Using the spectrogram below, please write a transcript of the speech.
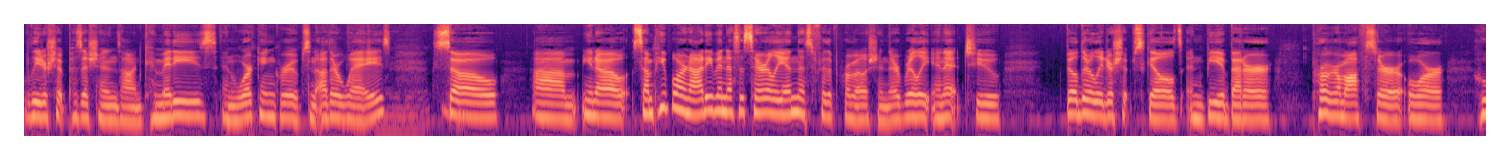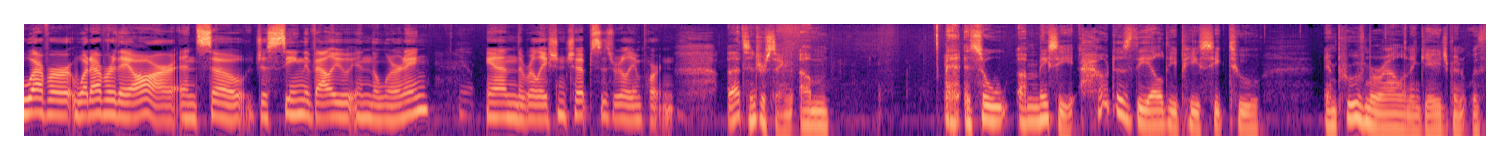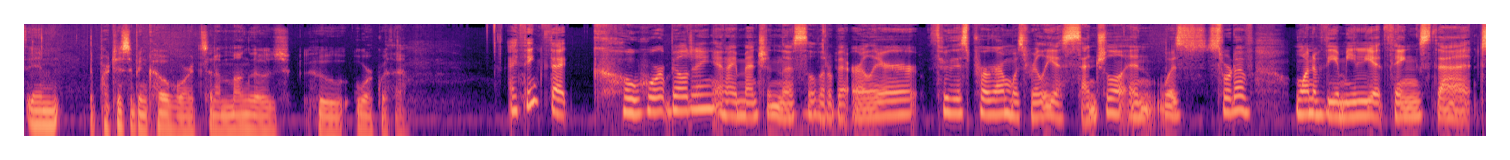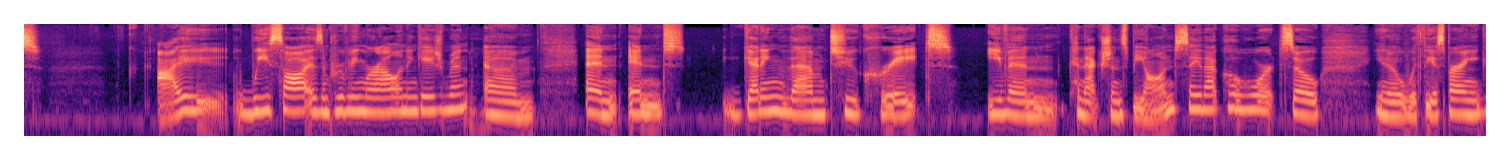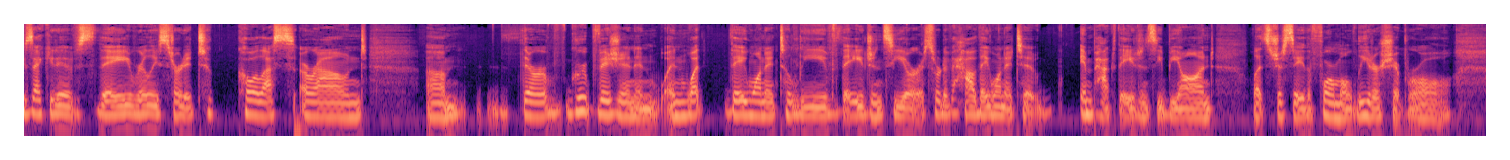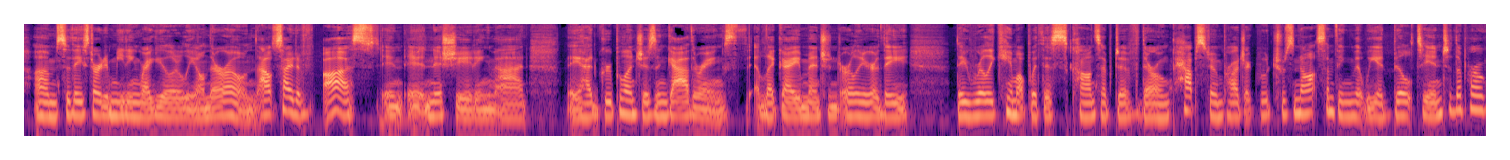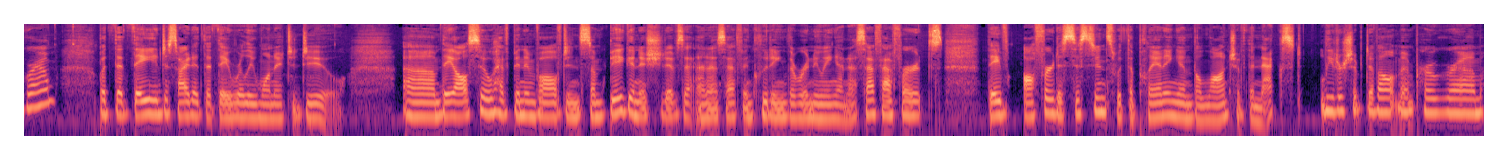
leadership positions on committees and working groups and other ways. So um, you know, some people are not even necessarily in this for the promotion. They're really in it to build their leadership skills and be a better program officer or whoever, whatever they are. And so just seeing the value in the learning and the relationships is really important. That's interesting. Um, so, uh, Macey, how does the LDP seek to improve morale and engagement within the participant cohorts and among those who work with them? I think that cohort building, and I mentioned this a little bit earlier, through this program was really essential and was sort of one of the immediate things that I we saw as improving morale and engagement, mm-hmm. um, and and getting them to create even connections beyond, say, that cohort. So, you know, with the aspiring executives, they really started to coalesce around um, their group vision and, and what they wanted to leave the agency or sort of how they wanted to impact the agency beyond, let's just say, the formal leadership role. Um, so they started meeting regularly on their own. Outside of us in, in initiating that, they had group lunches and gatherings. Like I mentioned earlier, they they really came up with this concept of their own capstone project, which was not something that we had built into the program, but that they decided that they really wanted to do. Um, they also have been involved in some big initiatives at NSF, including the Renewing NSF efforts. They've offered assistance with the planning and the launch of the next leadership development program.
